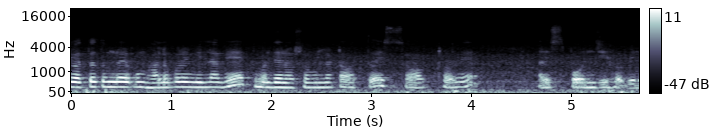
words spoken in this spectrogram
যত তোমরা এরকম ভালো করে মিলাবে, তোমাদের রসগোল্লাটা অতই সফট হবে আর স্পঞ্জি হবে।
